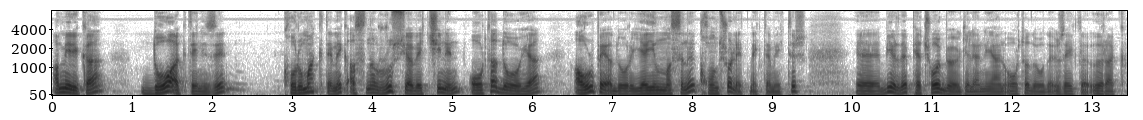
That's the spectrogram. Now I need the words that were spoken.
Amerika Doğu Akdeniz'i korumak demek aslında Rusya ve Çin'in Orta Doğu'ya, Avrupa'ya doğru yayılmasını kontrol etmek demektir. Ee, bir de petrol bölgelerini yani Orta Doğu'da özellikle Irak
